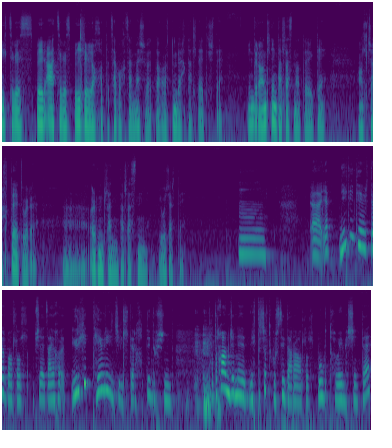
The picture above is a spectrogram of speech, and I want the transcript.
нэг цэгээс Б А цэгээс Б рүү явах одоо цаг хугацаа маш одоо хурдан байх талтай байдаг шүү дээ. Энд дэр онлын талаас нь одоо юу гэдэг онлж явахтай зүгээр urban planning талаас нь юу гэж хардтай. А яг нийтийн тээвэр дээр болвол бишээ за яг ерөнхийд тээврийн чиглэл дээр хотын төвшөнд тодорхой хэмжээний нэгтэршилт хүрсний дараа бол бүгд хувийн машинтай.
